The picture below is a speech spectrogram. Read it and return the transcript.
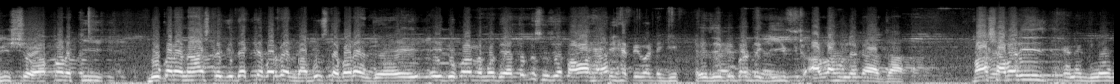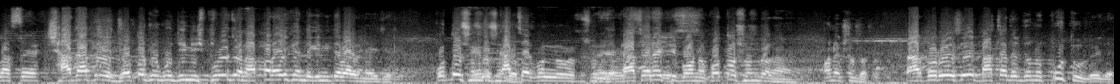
দৃশ্য আপনারা কি দোকানে না আসলে কি দেখতে পারবেন বা বুঝতে পারেন যে এই এই দোকানের মধ্যে এত কিছু যে পাওয়া যায়? হ্যাপি হ্যাপি বার্থডে গিফট এই যে বার্থডে গিফট আল্লাহ লেখা যা। বাসা বাড়ি এখানে গ্লোব আছে। সাজাতে যতটুকু জিনিস প্রয়োজন আপনারা এইখান থেকে নিতে পারবেন এই যে। কত সুন্দর কাঁচের পণ্য সুন্দর এই একটি পণ্য কত সুন্দর হ্যাঁ অনেক সুন্দর। তারপর রয়েছে বাচ্চাদের জন্য পুতুল এই যে।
